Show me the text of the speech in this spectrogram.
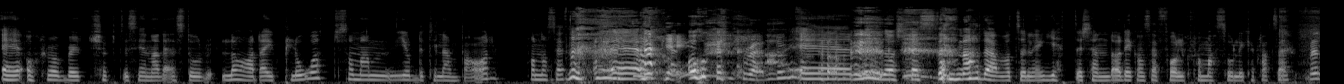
Eh, och Robert köpte senare en stor lada i plåt som han gjorde till en bar på något sätt. Eh, och eh, nyårsfesterna där var tydligen jättekända och det kom så folk från massa olika platser. Men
